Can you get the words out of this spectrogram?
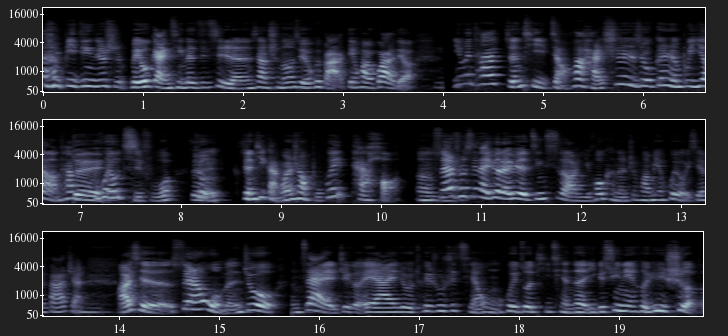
但毕竟就是没有感情的机器人，像陈同学会把电话挂掉，因为他整体讲话还是就跟人不一样，他不会有起伏，就整体感官上不会太好。嗯，虽然说现在越来越精细了，以后可能这方面会有一些发展。而且虽然我们就在这个 AI 就是推出之前，我们会做提前的一个训练和预设，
